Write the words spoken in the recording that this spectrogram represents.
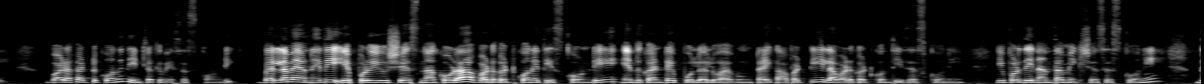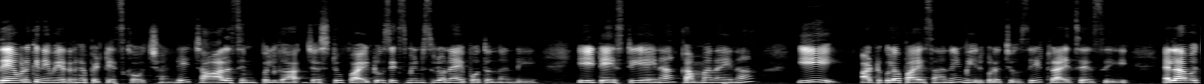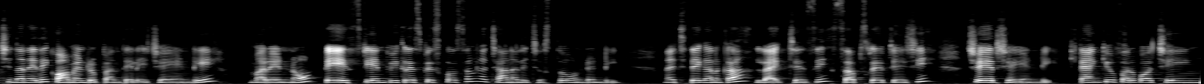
వడకట్టుకొని దీంట్లోకి వేసేసుకోండి. బెల్లం అనేది ఎప్పుడు యూజ్ చేసినా కూడా వడకట్టుకొని తీసుకోండి. ఎందుకంటే పుల్లలు అవి ఉంటాయి కాబట్టి ఇలా వడకట్టుకొని తీసేసుకొని ఇప్పుడు దీని అంతా మిక్స్ చేసేసుకొని దేవుడికి నివేదనగా పెట్టేసుకోవచ్చండి. చాలా సింపుల్గా జస్ట్ ఫైవ్ టు సిక్స్ మినిట్స్లోనే అయిపోతుందండి. ఈ టేస్టీ అయినా కమ్మనైనా ఈ అటుకుల పాయసాన్ని మీరు కూడా చూసి ట్రై చేసి ఎలా వచ్చిందనేది కామెంట్ రూపాన్ని తెలియచేయండి. మరెన్నో టేస్టీ అండ్ క్విక్ రెసిపీస్ కోసం నా ఛానల్ని చూస్తూ ఉండండి. నచ్చితే కనుక లైక్ చేసి సబ్స్క్రైబ్ చేసి షేర్ చేయండి. Thank you for watching.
